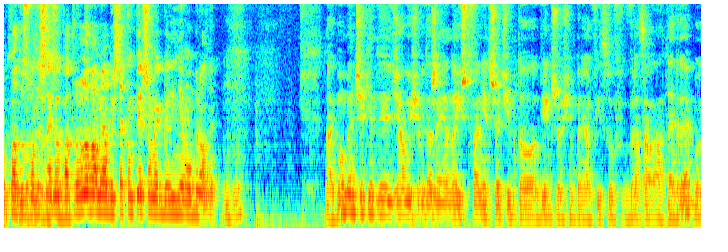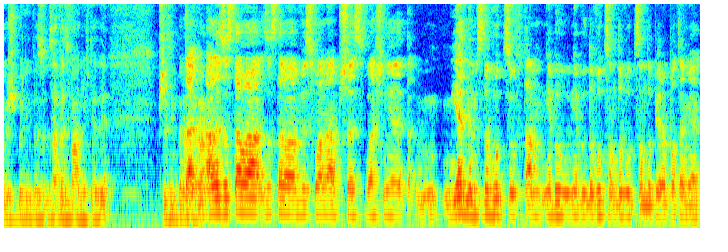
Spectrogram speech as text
Układu Słonecznego patrolował, miał być taką pierwszą jakby linią obrony. Tak, w momencie, kiedy działy się wydarzenia na Isztwanie III, to większość imperialfistów wracała na Terrę, bo już byli wez- zawezwani wtedy przez Tak, imperatora. ale została, została wysłana przez właśnie ta, jednym z dowódców tam, nie był, nie był dowódcą, dowódcą, dopiero potem jak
